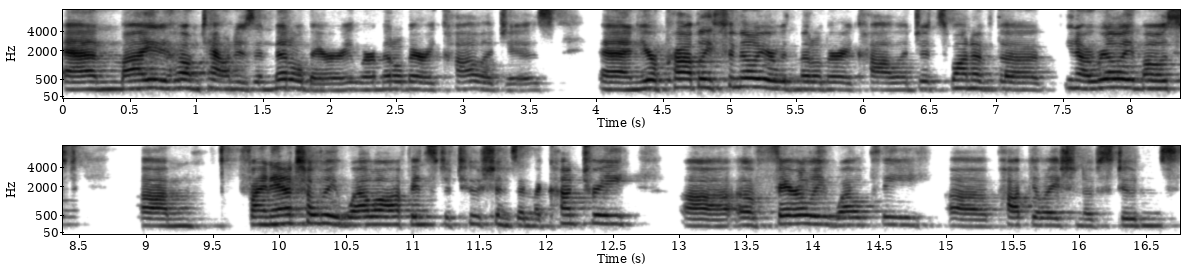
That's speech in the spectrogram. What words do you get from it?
and my hometown is in Middlebury, where Middlebury College is. And you're probably familiar with Middlebury College. It's one of the, you know, really most um, financially well-off institutions in the country, uh, a fairly wealthy uh, population of students.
